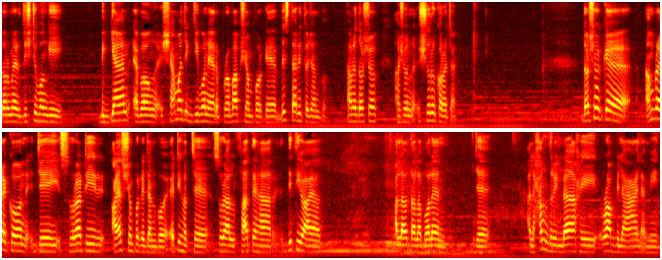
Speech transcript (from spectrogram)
ধর্মের দৃষ্টিভঙ্গি, বিজ্ঞান এবং সামাজিক জীবনের প্রভাব সম্পর্কে বিস্তারিত জানব। তাহলে দর্শক, আসুন শুরু করা যাক। দর্শক আমরা এখন যে সুরাটির আয়াত সম্পর্কে জানব, এটি হচ্ছে সুরাল ফাতেহার দ্বিতীয় আয়াত। আল্লাহ তালা বলেন যে, আলহামদুলিল্লাহ রাব্বিল আলামিন।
